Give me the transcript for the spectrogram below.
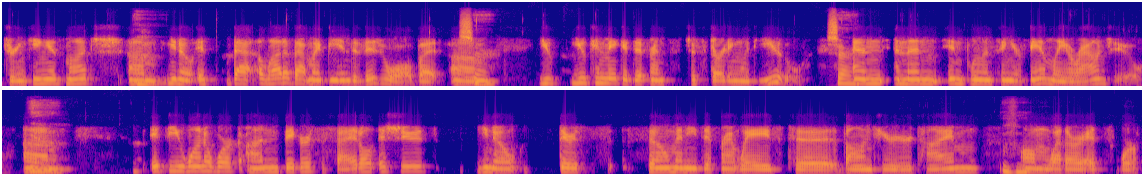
drinking as much. Um. You know, it that a lot of that might be individual, but um, sure. you you can make a difference just starting with you, sure, and and then influencing your family around you. Um, yeah. If you want to work on bigger societal issues, you know, there's so many different ways to volunteer your time, mm-hmm. um, whether it's work,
